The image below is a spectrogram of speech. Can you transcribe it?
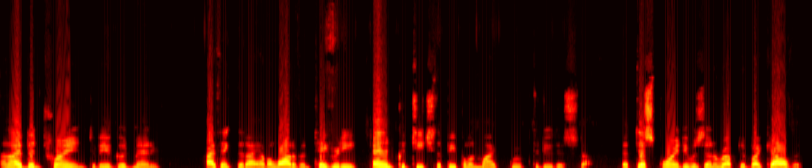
and I've been trained to be a good manager. I think that I have a lot of integrity and could teach the people in my group to do this stuff. At this point, he was interrupted by Calvin.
